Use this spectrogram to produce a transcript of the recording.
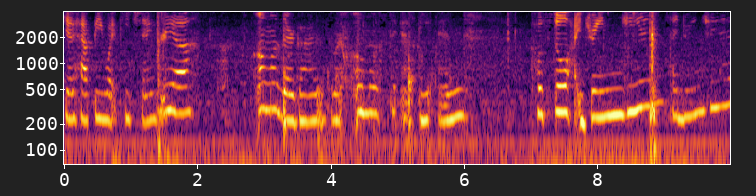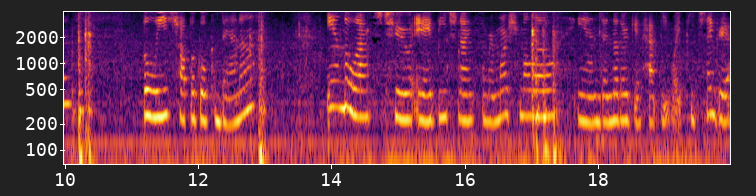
Get Happy White Peach Sangria. Almost there, guys. We're almost at the end. Coastal Hydrangeas. Hydrangeas. Belize Tropical Cabana. And the last two, a Beach Night Summer Marshmallow and another Get Happy White Peach Sangria.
